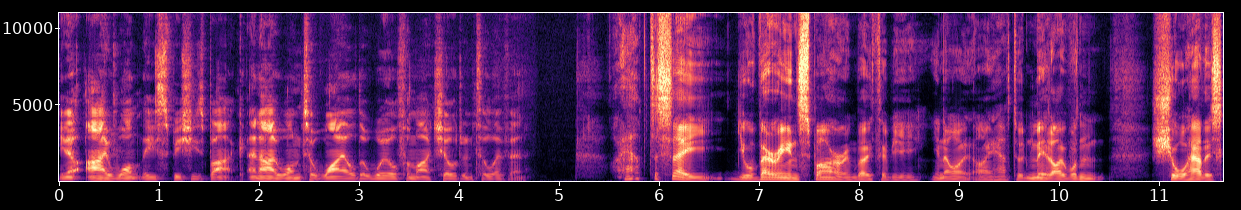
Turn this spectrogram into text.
you know, I want these species back, and I want a wilder world for my children to live in. I have to say, you're very inspiring, both of you. You know, I, I have to admit, I wasn't sure how this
